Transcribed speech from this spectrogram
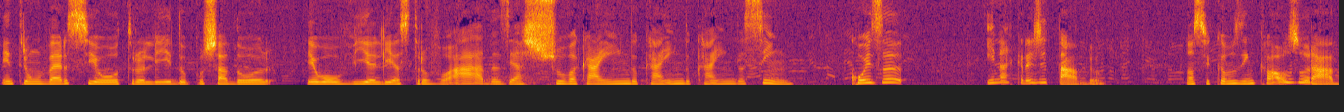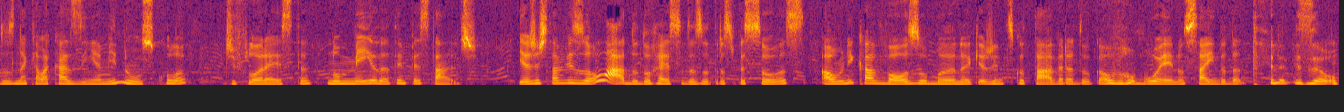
Entre um verso e outro ali do puxador, eu ouvi ali as trovoadas e a chuva caindo, caindo, caindo, assim. Coisa inacreditável. Nós ficamos enclausurados naquela casinha minúscula de floresta no meio da tempestade. E a gente estava isolado do resto das outras pessoas. A única voz humana que a gente escutava era do Galvão Bueno saindo da televisão.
